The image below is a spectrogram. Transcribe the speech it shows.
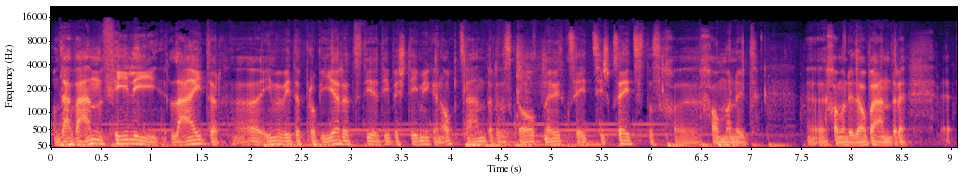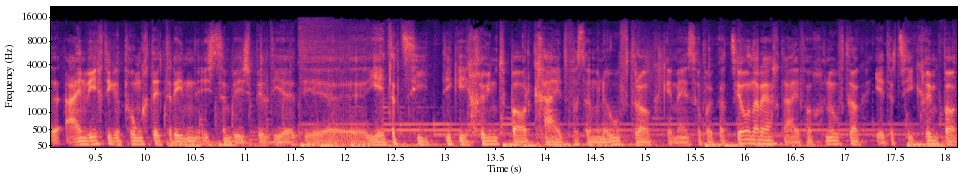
Und auch wenn viele leider äh, immer wieder probieren, die, die Bestimmungen abzuändern, das geht nicht. Gesetz ist Gesetz, das kann man nicht kann man nicht abändern. Äh, ein wichtiger Punkt da drin ist zum Beispiel die, die äh, jederzeitige Kündbarkeit von so einem Auftrag gemäß Obligationenrecht, einfach ein Auftrag, jederzeit kündbar,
